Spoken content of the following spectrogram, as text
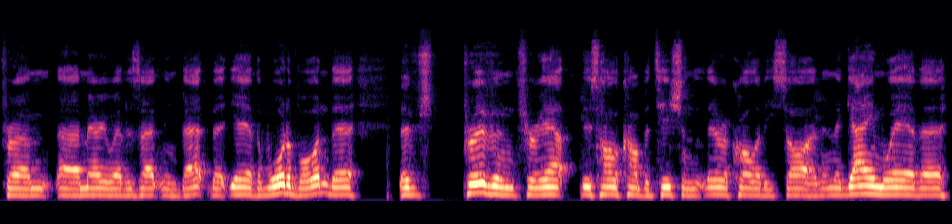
from uh, Merewether's opening bat. But yeah, the Waterboard, they've proven throughout this whole competition that they're a quality side. In the game where the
